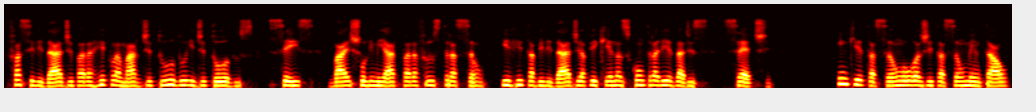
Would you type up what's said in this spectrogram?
Facilidade para reclamar de tudo e de todos. 6. Baixo limiar para frustração, irritabilidade a pequenas contrariedades. 7. Inquietação ou agitação mental,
